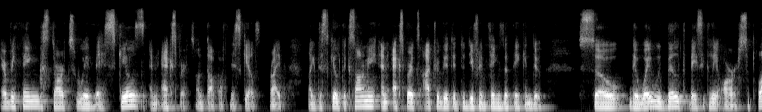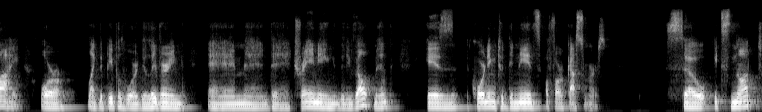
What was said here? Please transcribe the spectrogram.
everything starts with the skills and experts on top of the skills, right? Like the skill taxonomy and experts attributed to different things that they can do. So the way we built basically our supply, or like the people who are delivering um, the training, the development, is according to the needs of our customers. So it's not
